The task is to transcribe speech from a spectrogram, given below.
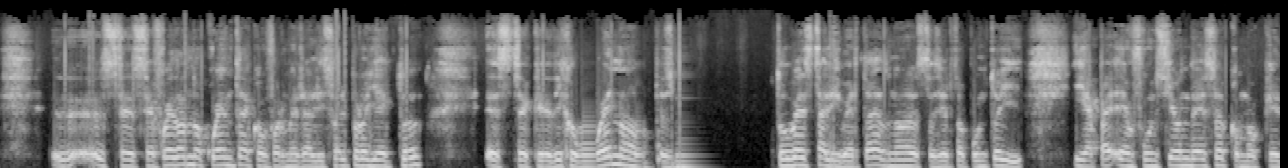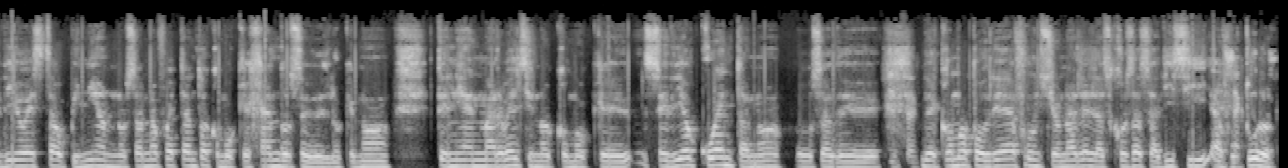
se, se fue dando cuenta conforme realizó el proyecto, este, que dijo, bueno, pues tuve esta libertad, ¿no? Hasta cierto punto y, y en función de eso como que dio esta opinión, o sea, no fue tanto como quejándose de lo que no tenía en Marvel, sino como que se dio cuenta, ¿no? O sea, de, de cómo podría funcionarle las cosas a DC a Exacto. futuro.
